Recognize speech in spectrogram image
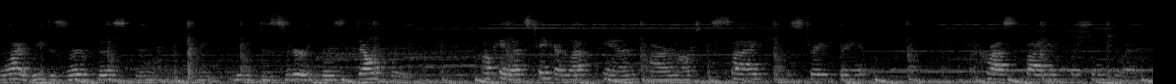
Boy, we deserve this, didn't we? We deserve this, don't we? Okay, let's take our left hand, arm out to the side, keep it straight, bring it across the body and push into it.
